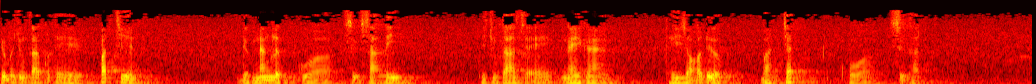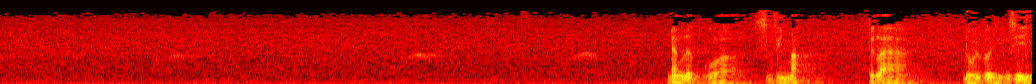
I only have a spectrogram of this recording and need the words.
Nếu mà chúng ta có thể phát triển được năng lực của sự xả ly, thì chúng ta sẽ ngày càng thấy rõ được bản chất của sự thật. Năng lực của sự dính mắc, tức là đối với những gì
